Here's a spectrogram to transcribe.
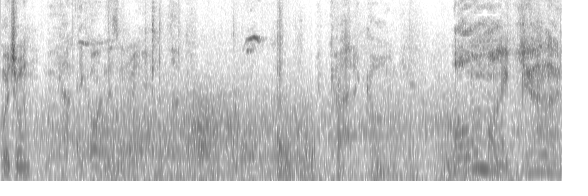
Which one? We have to go in this way. Look. We gotta go. Oh my god.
